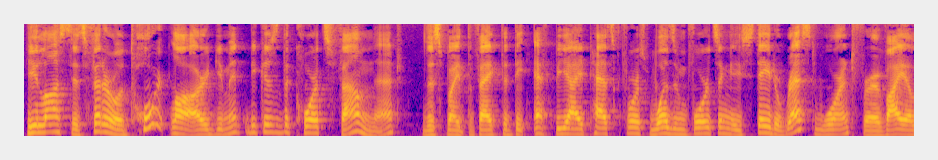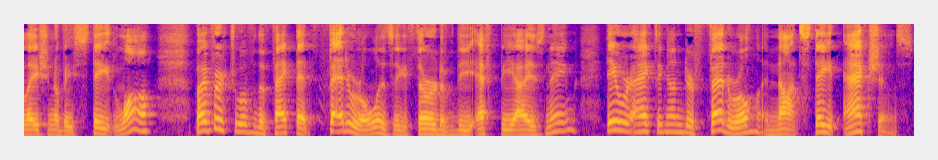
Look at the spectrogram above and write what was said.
He lost his federal tort law argument because the courts found that, despite the fact that the FBI task force was enforcing a state arrest warrant for a violation of a state law, by virtue of the fact that federal is a third of the FBI's name, they were acting under federal and not state actions.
